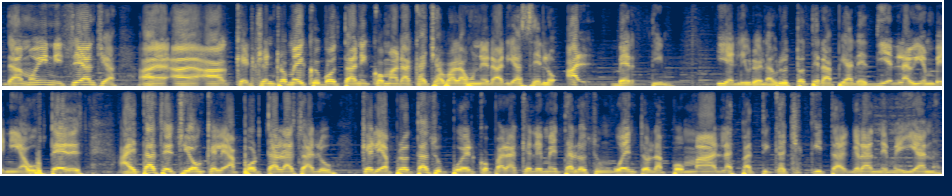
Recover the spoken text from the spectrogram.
damos iniciancia a, a- a que el Centro Médico y Botánico Maracachava, la funeraria Celo Alberti y el libro de la brutoterapia les den la bienvenida a ustedes a esta sesión que le aporta la salud, que le aporta su puerco para que le meta los ungüentos, la pomada, las paticas chiquitas, grandes, medianas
